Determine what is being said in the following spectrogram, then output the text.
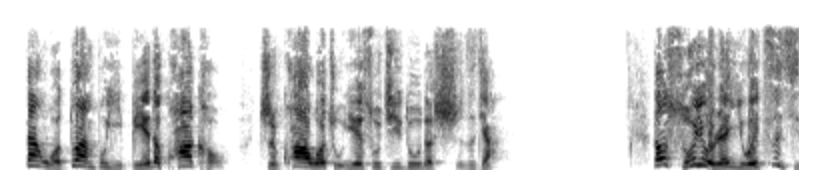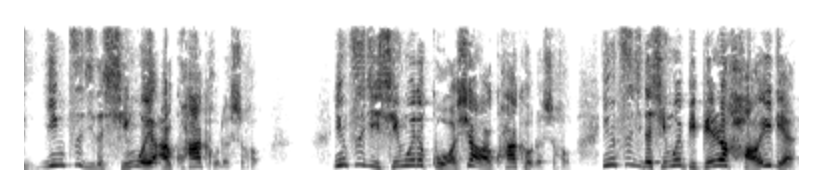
但我断不以别的夸口，只夸我主耶稣基督的十字架。”当所有人以为自己因自己的行为而夸口的时候，因自己行为的果效而夸口的时候，因自己的行为比别人好一点，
